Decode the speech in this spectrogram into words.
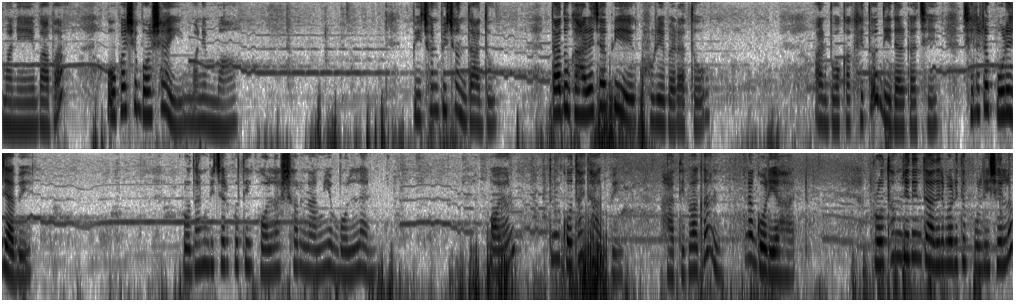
মানে বাবা ও পাশে বসাই মানে মা। পিছন পিছন দাদু দাদু ঘাড়ে চাপিয়ে ঘুরে বেড়াতো। আর বকা খেত দিদার কাছে, ছেলেটা পড়ে যাবে। প্রধান বিচারপতি গলার স্বর নামিয়ে বললেন, অয়ন, তুমি কোথায় থাকবে? হাতিবাগান না গড়িয়াহাট? প্রথম যেদিন তাদের বাড়িতে পুলিশ এলো,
